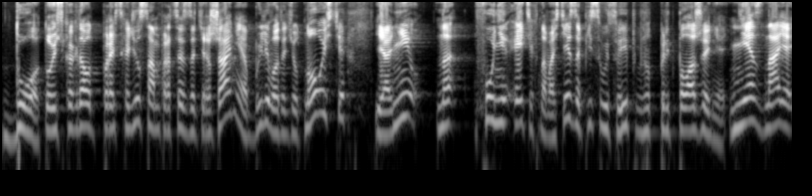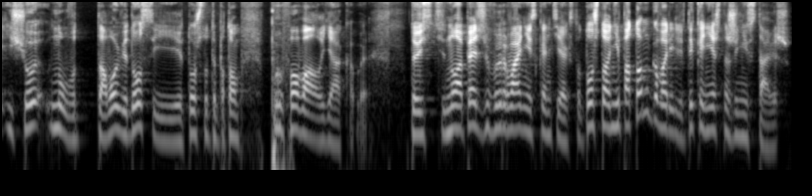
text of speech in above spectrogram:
До. То есть, когда вот происходил сам процесс задержания, были вот эти вот новости, и они на фоне этих новостей записывают свои предположения, не зная еще, ну, вот того видоса и то, что ты потом пруфовал якобы. То есть, ну, опять же, вырывание из контекста. То, что они потом говорили, ты, конечно же, не вставишь.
